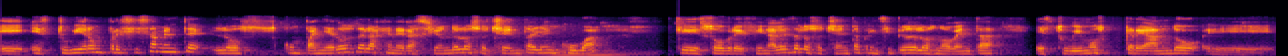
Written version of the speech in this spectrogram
eh, estuvieron precisamente los compañeros de la generación de los 80 y en Cuba, que sobre finales de los 80, principios de los 90, estuvimos creando eh,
